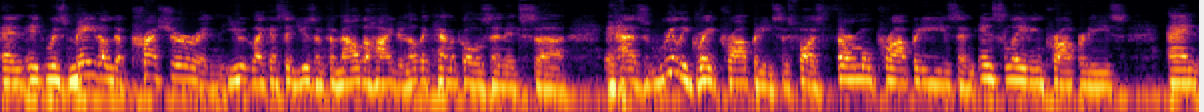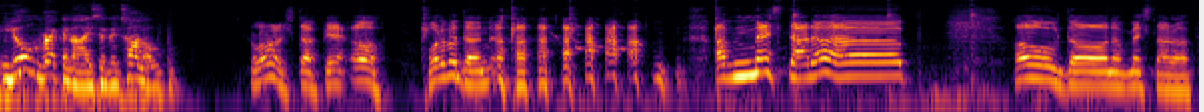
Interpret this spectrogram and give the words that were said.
and it was made under pressure and you, like I said, using formaldehyde and other chemicals, and it's uh, it has really great properties as far as thermal properties and insulating properties, and you'll recognize it. It's on a A lot of stuff, yeah. Oh, what have I done? I've messed that up. Hold on, I've messed that up.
